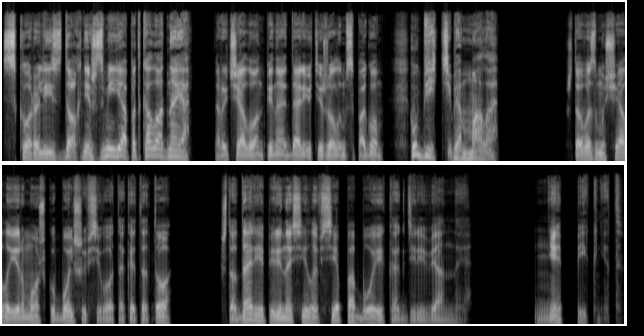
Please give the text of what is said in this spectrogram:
«Скоро ли сдохнешь, змея подколодная?» — рычал он, пиная Дарью тяжелым сапогом. «Убить тебя мало!» Что возмущало Ермошку больше всего, так это то, что Дарья переносила все побои как деревянные. Не пикнет.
